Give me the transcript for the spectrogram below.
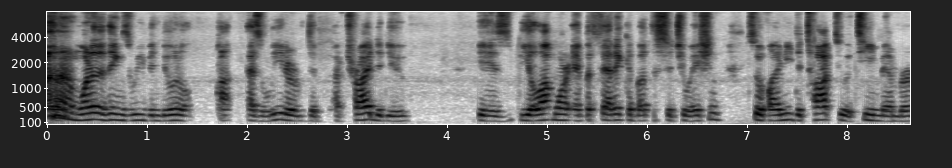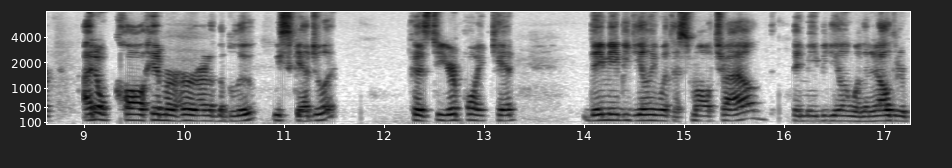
One of the things we've been doing uh, as a leader that I've tried to do is be a lot more empathetic about the situation. So if I need to talk to a team member, I don't call him or her out of the blue. We schedule it. Because to your point, Kent, they may be dealing with a small child. They may be dealing with an elder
